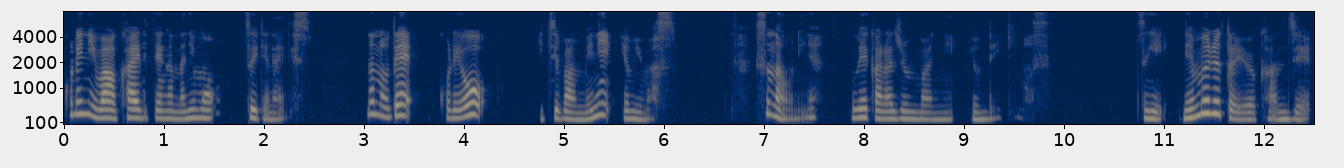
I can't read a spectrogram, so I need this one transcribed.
これには帰り点が何もついてないです。なので、これを1番目に読みます。素直にね、上から順番に読んでいきます。次、眠るという漢字。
